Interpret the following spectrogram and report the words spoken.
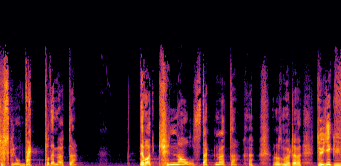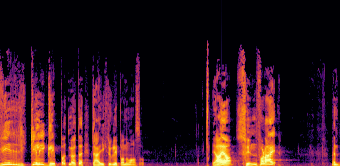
Du skulle jo vært på det møtet. Det var et knallsterkt møte. Noen som hørte det? Du gikk virkelig glipp av et møte. Der gikk du glipp av noe, altså. Ja, ja, synd for deg. Men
